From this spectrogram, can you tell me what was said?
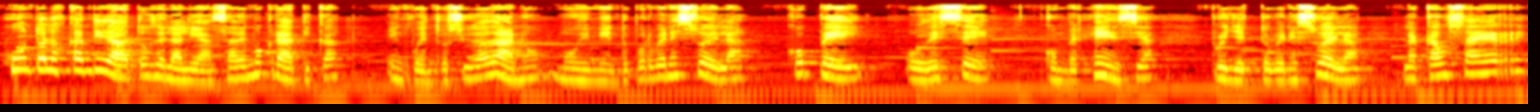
junto a los candidatos de la Alianza Democrática, Encuentro Ciudadano, Movimiento por Venezuela, COPEI, ODC, Convergencia, Proyecto Venezuela, La Causa R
